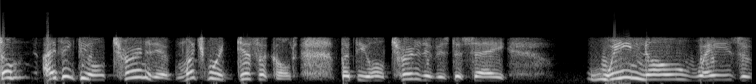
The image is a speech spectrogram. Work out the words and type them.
So I think the alternative, much more difficult, but the alternative is to say, we know ways of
